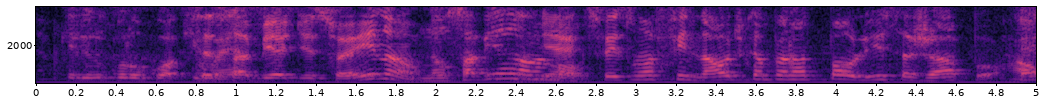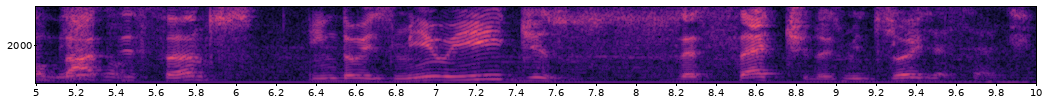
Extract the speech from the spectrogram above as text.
É porque ele não colocou aqui Você sabia disso aí, não? Não sabia não. Uniex fez uma final de Campeonato Paulista já, pô. Audax mesmo? e Santos, em 2017, 2018. 17.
